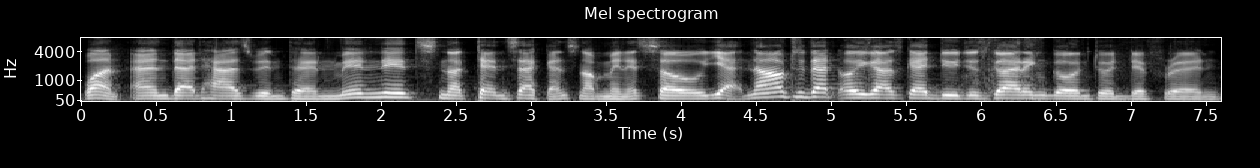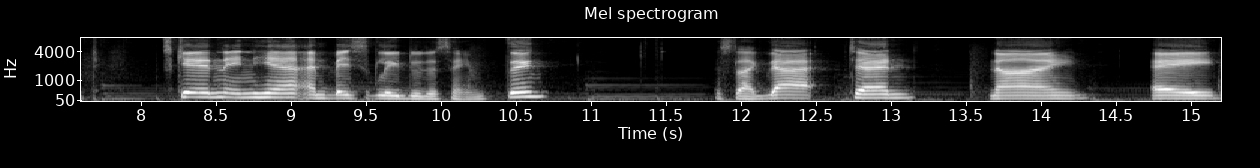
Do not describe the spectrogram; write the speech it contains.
one and that has been 10 minutes not 10 seconds not minutes so yeah now to that all you guys gotta do just go ahead and go into a different skin in here and basically do the same thing just like that 10 9 8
